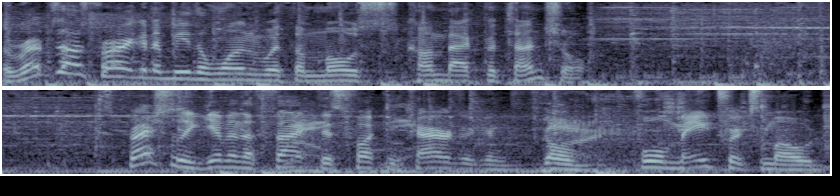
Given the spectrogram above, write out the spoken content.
the Reptile's probably gonna be the one with the most comeback potential. Especially given the fact this fucking character can go full Matrix mode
